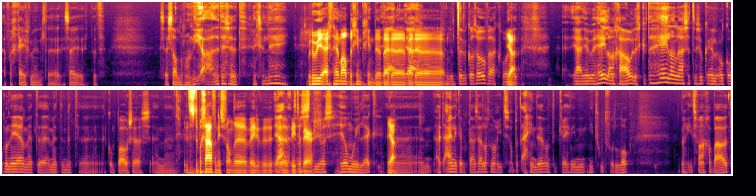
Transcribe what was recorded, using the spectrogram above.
Op een gegeven moment eh, zei, dat, zei Sander van ja, dat is het. Ik zei nee. Bedoel je echt helemaal het begin, begin de, bij, Ja, de, bij ja, de... Dat heb ik al zo vaak gehoord. Ja. Dat- ja, die hebben we heel lang gehouden. Dus ik heb er heel lang naar zitten zoeken. En ook op en neer met, eh, met, met eh, composers. En, eh, Het is de begrafenis van de weduwe ja, Wittenberg. Was, die was heel moeilijk. Ja. En uiteindelijk heb ik daar zelf nog iets op het einde, want ik kreeg die niet, niet goed voor de lok, nog iets van gebouwd.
